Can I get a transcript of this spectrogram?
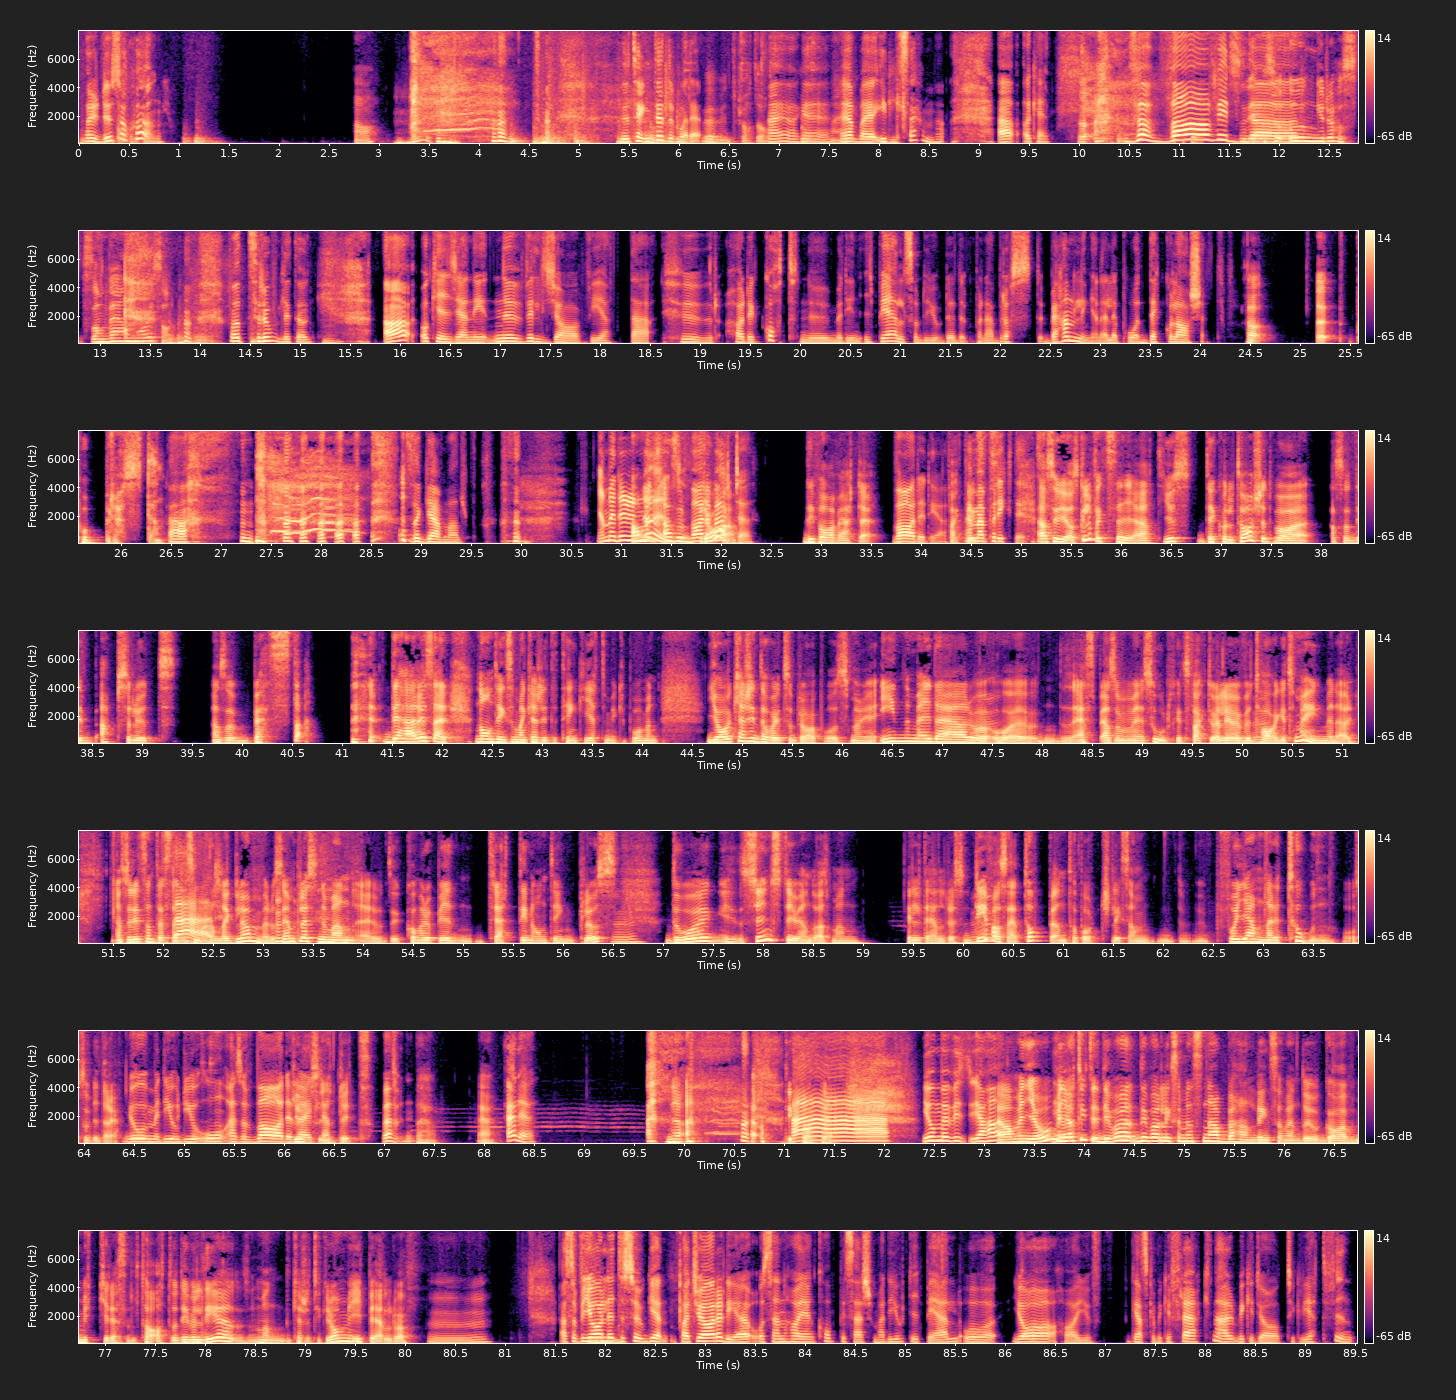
Var det du som sjöng? Ja, Du tänkte inte på det? det behöver vi inte prata om. Nej, okej. Nej. Jag bara, jag Ilse hemma. Ja, okej. Vad var vi Så, det är så då? ung röst som Van Morrison. Otroligt ung. Ja, okej Jenny, nu vill jag veta hur har det gått nu med din IPL som du gjorde på den här bröstbehandlingen eller på dekollaget? Ja, eh, på brösten. Ja. Så gammalt. Ja, men är du Ja, men nöjd? alltså, var det bra. värt det? Det var värt det. Var det det? Faktiskt. Nej, men på riktigt. Alltså jag skulle faktiskt säga att just dekolletaget var alltså, det absolut alltså, bästa. Det här Ja. är så här, någonting som man kanske inte tänker jättemycket på men jag kanske inte har varit så bra på att smörja in mig där och, Mm. och eh, alltså med solskyddsfaktor eller överhuvudtaget smörja in mig där. Alltså det är ett sånt där ställe som alla glömmer och sen plötsligt när man eh, kommer upp i 30 någonting plus Mm. då syns det ju ändå att man är lite äldre. Så Mm. det var så här toppen, ta bort liksom, få jämnare ton och så vidare. Jo, men det gjorde ju ont. Alltså, var det Gud så verkligen... ytligt Varför? det här. Ja. Är det? Ja. Ja, det. Ah, jo, men vi, jaha. Ja, men jo, men Ja. jag tyckte det var, det var liksom en snabb behandling som ändå gav mycket resultat. Och det är väl det man kanske tycker om i IPL då. Mm. Alltså för jag är Mm. lite sugen på att göra det och sen har jag en kompis här som hade gjort IPL och jag har ju ganska mycket fräknar, vilket jag tycker är jättefint.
